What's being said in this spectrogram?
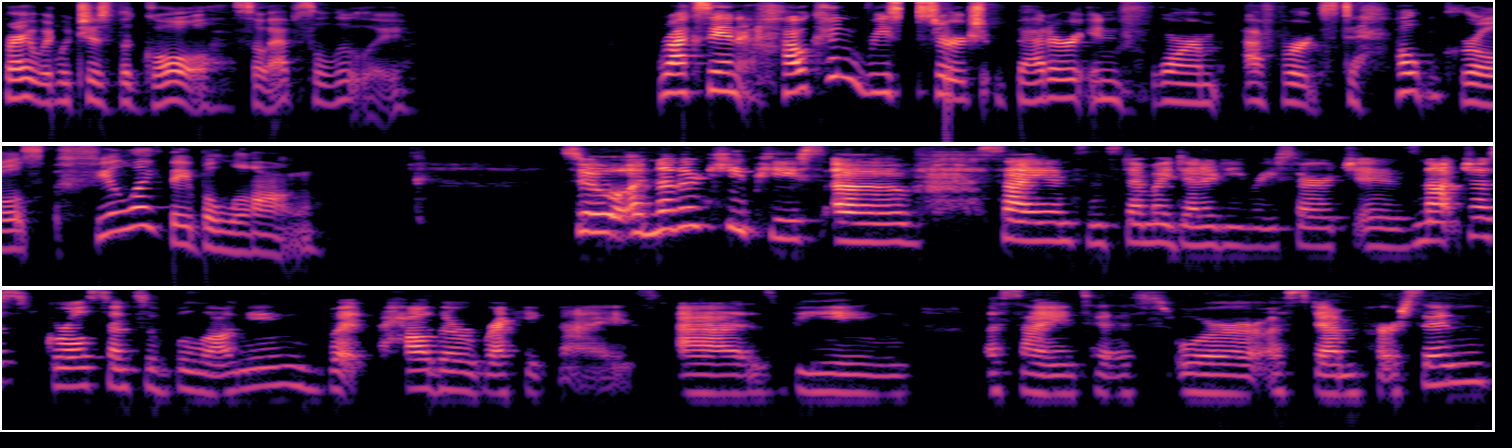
Right, which is the goal. So, absolutely. Roxanne, how can research better inform efforts to help girls feel like they belong? So, another key piece of science and STEM identity research is not just girls' sense of belonging, but how they're recognized as being a scientist or a STEM person.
